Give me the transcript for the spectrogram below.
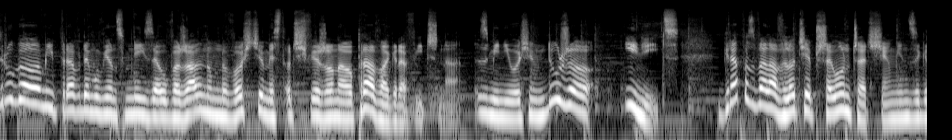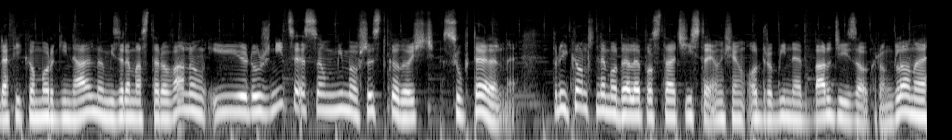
Drugą i prawdę mówiąc mniej zauważalną nowością jest odświeżona oprawa graficzna. Zmieniło się dużo i nic. Gra pozwala w locie przełączać się między grafiką oryginalną i zremasterowaną i różnice są mimo wszystko dość subtelne. Trójkątne modele postaci stają się odrobinę bardziej zaokrąglone,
